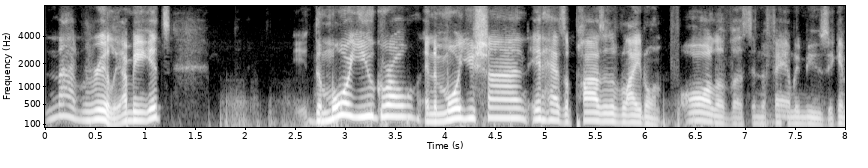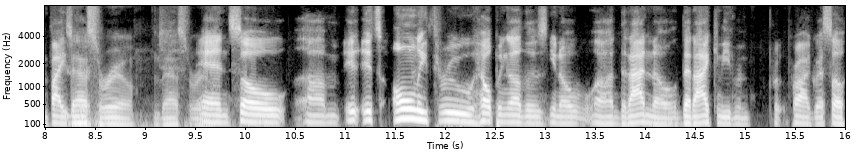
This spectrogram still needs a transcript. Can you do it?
not really. I mean, it's the more you grow and the more you shine, it has a positive light on all of us in the family music and vice versa. That's versa. real. That's real. And so um, it, it's only through helping others, you know, uh, that I know that I can even pr- progress. So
